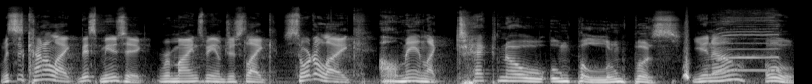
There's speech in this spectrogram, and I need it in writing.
This is kind of like, this music reminds me of just like, sort of like, oh man, like techno Oompa Loompas. You know? Ooh.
